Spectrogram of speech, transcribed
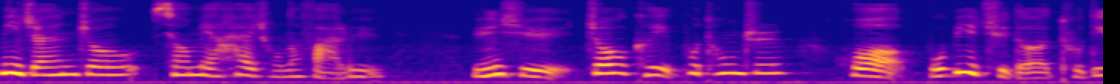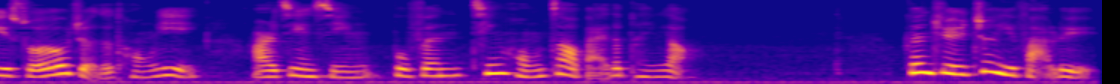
密执安州消灭害虫的法律允许州可以不通知或不必取得土地所有者的同意而进行不分青红皂白的喷药。根据这一法律，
